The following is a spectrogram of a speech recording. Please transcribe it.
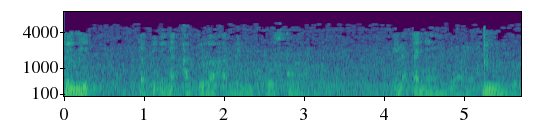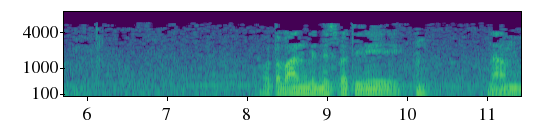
jadi hmm. tapi dengan Abdullah bin Rustum. Saya nak tanya dia. Hmm. وطبعا بالنسبة نعم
